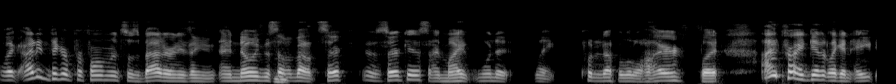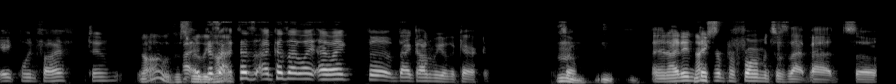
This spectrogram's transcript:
Like I didn't think her performance was bad or anything, and knowing the stuff about Circ- uh, Serkis, I might want to like put it up a little higher. But I'd probably give it like an eight, eight point five too. Oh, that's really Because high. because because I like I like the dichotomy of the character. So Mm, mm. and I didn't Nice. think her performance was that bad. So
